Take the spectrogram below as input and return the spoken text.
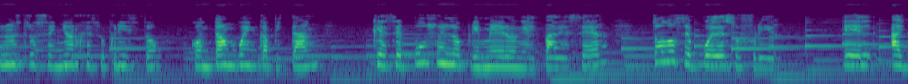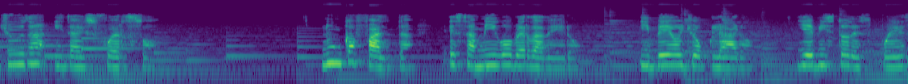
nuestro Señor Jesucristo, con tan buen capitán, que se puso en lo primero en el padecer, todo se puede sufrir él ayuda y da esfuerzo. Nunca falta, es amigo verdadero, y veo yo claro, y he visto después,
